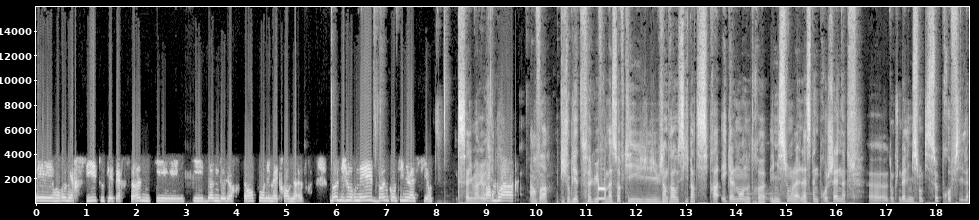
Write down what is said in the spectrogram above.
Et on remercie toutes les personnes qui, qui donnent de leur temps pour les mettre en œuvre. Bonne journée, bonne continuation. Salut Mario. Au revoir. Au revoir. Et puis j'ai oublié de saluer Framasoft qui viendra aussi, participera également à notre émission la, semaine prochaine. Euh, donc une belle émission qui se profile.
